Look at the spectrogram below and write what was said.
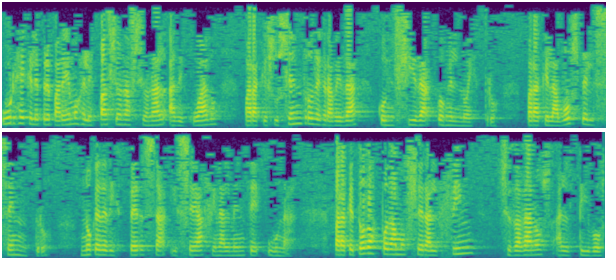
Urge que le preparemos el espacio nacional adecuado para que su centro de gravedad coincida con el nuestro, para que la voz del centro no quede dispersa y sea finalmente una, para que todos podamos ser al fin ciudadanos altivos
